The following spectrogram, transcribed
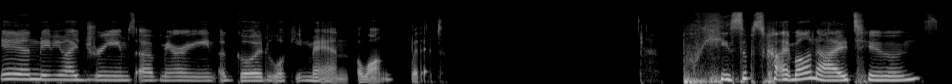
and maybe my dreams of marrying a good looking man along with it please subscribe on iTunes.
